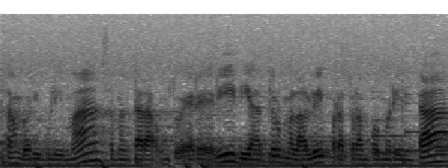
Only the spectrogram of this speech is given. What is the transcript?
tahun 2005, sementara untuk RRI diatur melalui peraturan pemerintah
